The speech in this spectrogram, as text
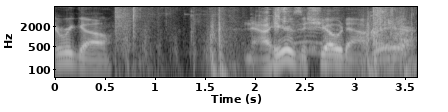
Here we go. Now here's a showdown right here.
